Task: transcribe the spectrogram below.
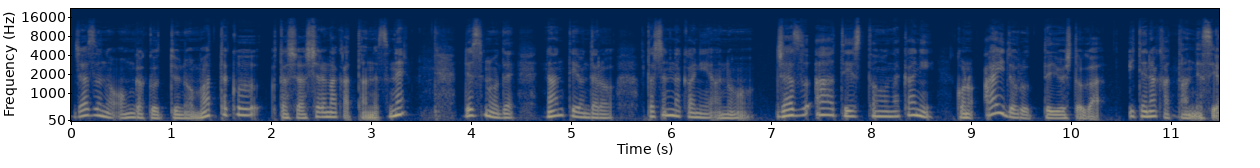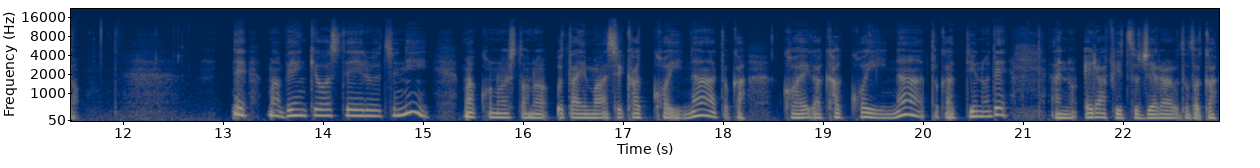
ジャズの音楽っていうのを全く私は知らなかったんですね。ですので、なんて言うんだろう。私の中にあの、ジャズアーティストの中に、このアイドルっていう人がいてなかったんですよ。で、まあ勉強しているうちに、まあこの人の歌い回しかっこいいなとか、声がかっこいいなとかっていうので、あの、エラ・フィッツジェラルドとか、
